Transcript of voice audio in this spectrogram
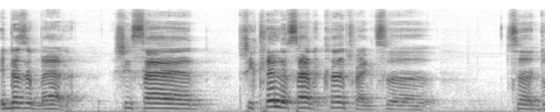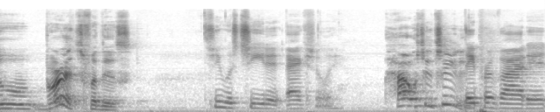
It doesn't matter. She signed. She clearly signed a contract to to do brunch for this. she was cheated. Actually, How was she cheated? they provided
